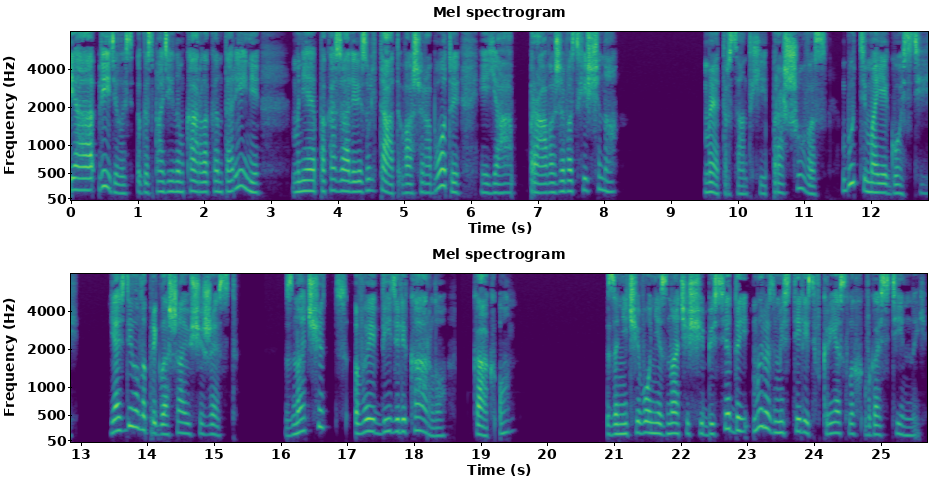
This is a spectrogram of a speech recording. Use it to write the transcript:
Я виделась с господином Карло Конторини, мне показали результат вашей работы, и я, право же, восхищена». «Мэтр Сандхи, прошу вас, будьте моей гостьей». Я сделала приглашающий жест. «Значит, вы видели Карло. Как он?» За ничего не значащей беседой мы разместились в креслах в гостиной.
